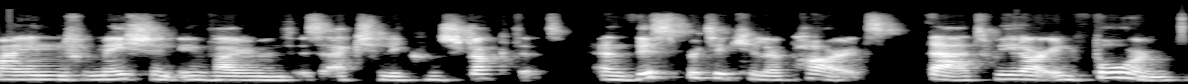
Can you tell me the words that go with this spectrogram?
my information environment is actually constructed. And this particular part that we are informed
